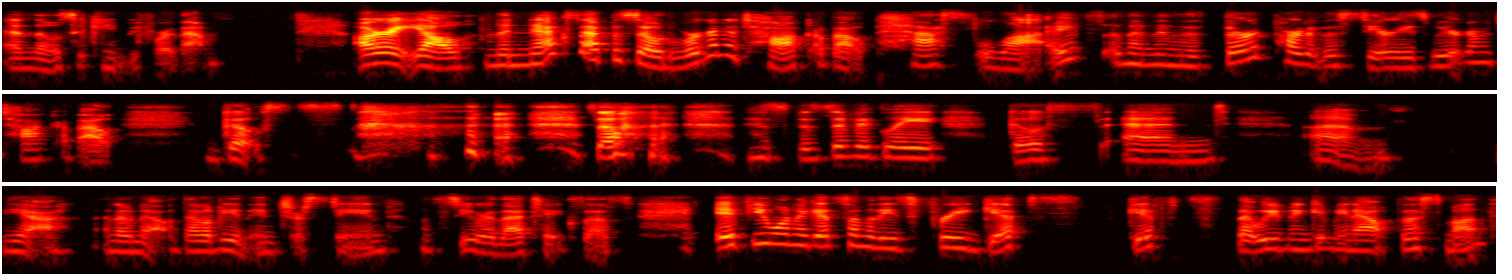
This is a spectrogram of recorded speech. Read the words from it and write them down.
and those who came before them. All right, y'all. The next episode, we're going to talk about past lives. And then in the third part of the series, we are going to talk about ghosts. so, specifically, ghosts and, um, yeah, I don't know. That'll be an interesting. Let's see where that takes us. If you want to get some of these free gifts, gifts that we've been giving out this month,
